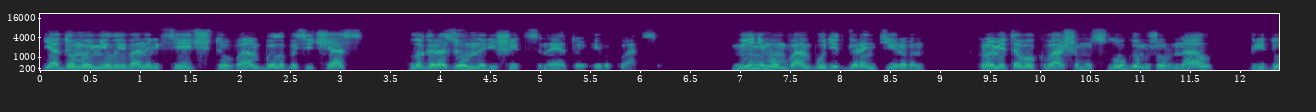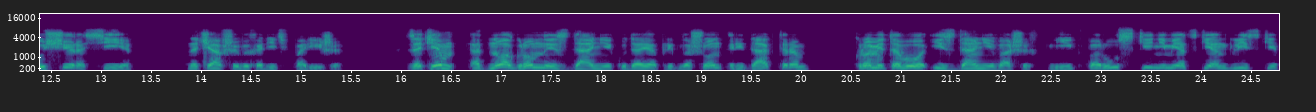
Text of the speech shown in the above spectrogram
Я думаю, милый Иван Алексеевич, что вам было бы сейчас благоразумно решиться на эту эвакуацию минимум вам будет гарантирован. Кроме того, к вашим услугам журнал «Грядущая Россия», начавший выходить в Париже. Затем одно огромное здание, куда я приглашен редактором. Кроме того, издание ваших книг по-русски, немецки, английски.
